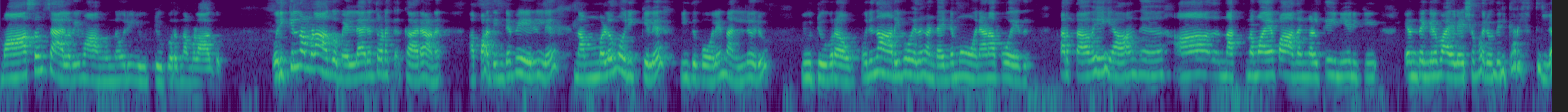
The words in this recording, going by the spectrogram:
മാസം സാലറി വാങ്ങുന്ന ഒരു യൂട്യൂബർ നമ്മളാകും. ഒരിക്കൽ നമ്മളാകും. എല്ലാവരും തുടക്കക്കാരാണ്. അപ്പൊ അതിന്റെ പേരിൽ നമ്മളും ഒരിക്കൽ ഇതുപോലെ നല്ലൊരു യൂട്യൂബർ ആവും. ഒരു നാറി പോയത് കണ്ട? എന്റെ മോനാണ് ആ പോയത്. കർത്താവേ ആ ആ നഗ്നമായ പാദങ്ങൾക്ക് ഇനി എനിക്ക് എന്തെങ്കിലും വയലേഷൻ വരുമെന്ന് എനിക്കറിയത്തില്ല.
